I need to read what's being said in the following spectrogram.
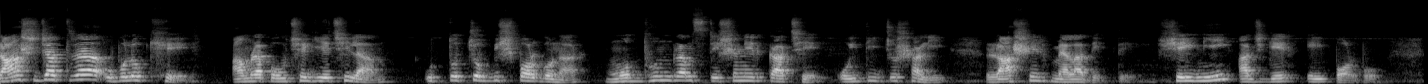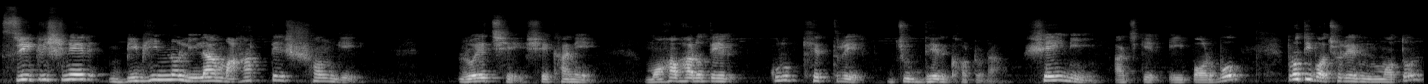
রাসযাত্রা উপলক্ষে আমরা পৌঁছে গিয়েছিলাম উত্তর চব্বিশ পরগনার মধ্যমগ্রাম স্টেশনের কাছে ঐতিহ্যশালী রাসের মেলা দেখতে। সেই নিয়েই আজকের এই পর্ব। শ্রীকৃষ্ণের বিভিন্ন লীলা মাহাত্ম্যের সঙ্গে রয়েছে সেখানে মহাভারতের কুরুক্ষেত্রের যুদ্ধের ঘটনা। সেই নিয়ে আজকের এই পর্ব। প্রতি বছরের মতন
